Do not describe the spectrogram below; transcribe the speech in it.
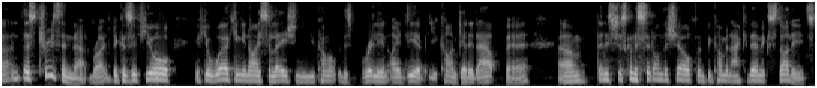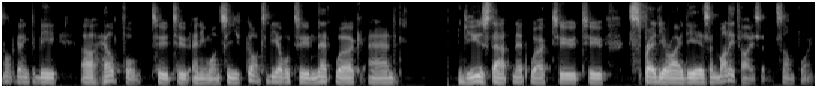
Uh, and there's truth in that, right? Because if you're if you're working in isolation and you come up with this brilliant idea, but you can't get it out there, um, then it's just going to sit on the shelf and become an academic study. It's not going to be uh, helpful to to anyone. So you've got to be able to network and use that network to to spread your ideas and monetize it at some point.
